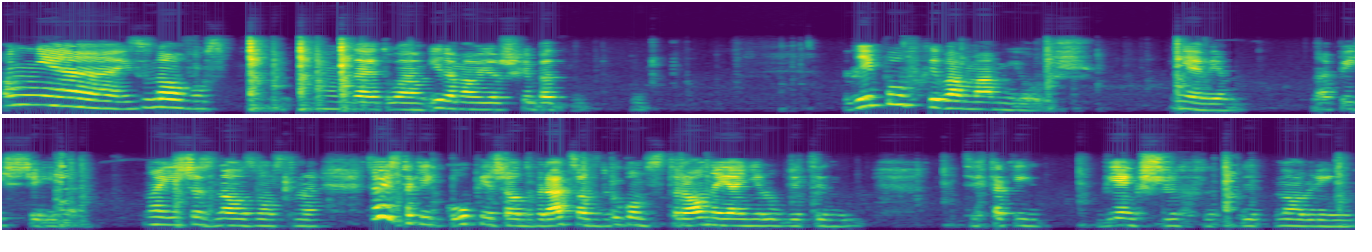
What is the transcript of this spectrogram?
O nie, znowu dedłam. Ile mam już chyba? Lipów chyba mam już. Nie wiem. Napiszcie ile. No i jeszcze znowu złą stronę. To jest takie głupie, że odwraca w drugą stronę. Ja nie lubię tych, tych takich większych no, lin.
